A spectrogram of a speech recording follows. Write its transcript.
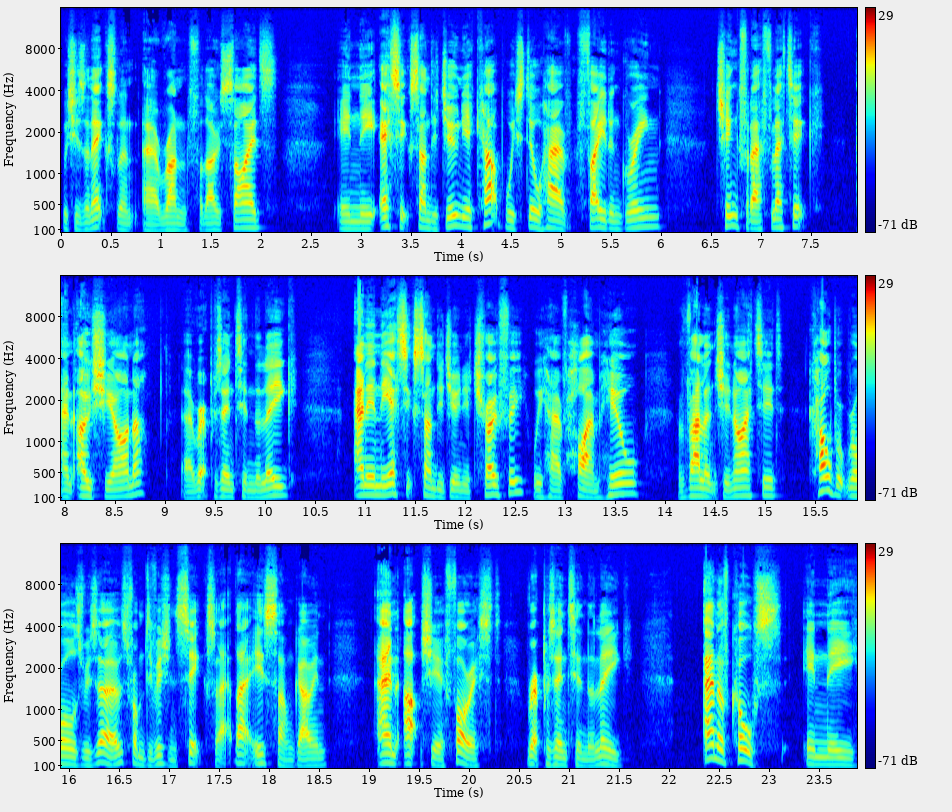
which is an excellent uh, run for those sides. In the Essex Sunday Junior Cup, we still have Faden Green, Chingford Athletic, and Oceana uh, representing the league. And in the Essex Sunday Junior Trophy, we have Higham Hill, Valence United, Colbert Royals Reserves from Division 6, that, that is some going, and Upshire Forest representing the league. And of course, in the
